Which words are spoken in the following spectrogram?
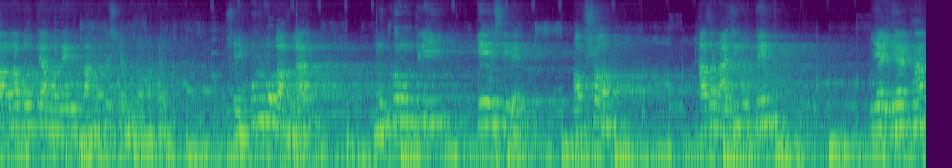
বাংলা বলতে আমাদের বাংলাদেশকে বোঝানো হয়। সেই পূর্ব বাংলার মুখ্যমন্ত্রী কে ছিলেন? অপশন হাসান নাজিমুদ্দিন ইয়া ইয়া খান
